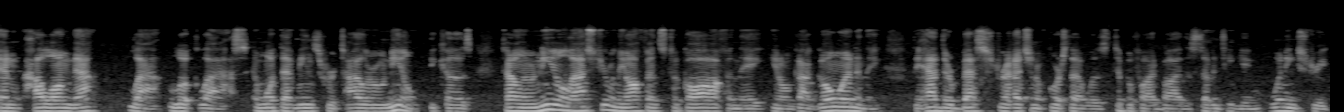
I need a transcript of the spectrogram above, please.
and how long that la- look lasts and what that means for Tyler O'Neill because Tyler O'Neill last year when the offense took off and they you know got going and they they had their best stretch and of course that was typified by the 17 game winning streak.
